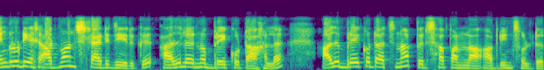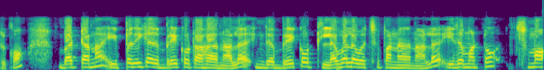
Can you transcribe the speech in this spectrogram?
எங்களுடைய அட்வான்ஸ் ஸ்ட்ராட்டஜி இருக்குது அதில் இன்னும் பிரேக் அவுட் ஆகலை. அது பிரேக் அவுட் ஆச்சுன்னா பெருசாக பண்ணலாம் அப்படின்னு சொல்லிட்டு இருக்கோம். பட் ஆனால் இப்போதைக்கு அது பிரேக் அவுட் ஆகாதனால இந்த பிரேக் அவுட் லெவலை வச்சு பண்ணதுனால இதை மட்டும் சும்மா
